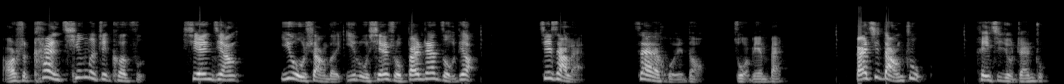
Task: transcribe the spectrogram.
而是看清了这颗子，先将右上的一路先手搬粘走掉。接下来再回到左边搬，白棋挡住，黑棋就粘住。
